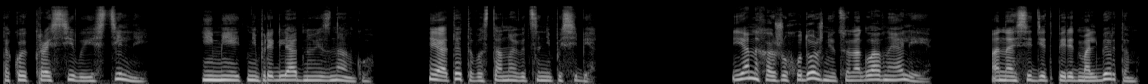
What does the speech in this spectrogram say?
такой красивый и стильный, имеет неприглядную изнанку, и от этого становится не по себе. Я нахожу художницу на главной аллее. Она сидит перед мольбертом,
